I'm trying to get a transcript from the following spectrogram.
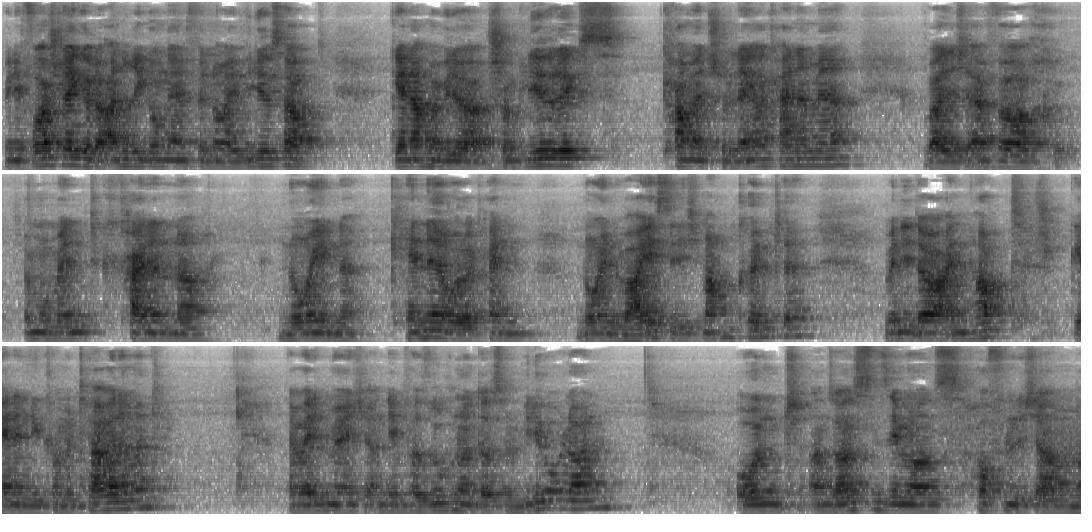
Wenn ihr Vorschläge oder Anregungen für neue Videos habt, gerne auch mal wieder Jongliertricks. Kam jetzt schon länger keiner mehr, weil ich einfach im Moment keinen neuen kenne oder keinen neuen weiß, den ich machen könnte. Wenn ihr da einen habt, gerne in die Kommentare damit. Dann werde ich mich an dem versuchen und das im Video hochladen. Und ansonsten sehen wir uns hoffentlich am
